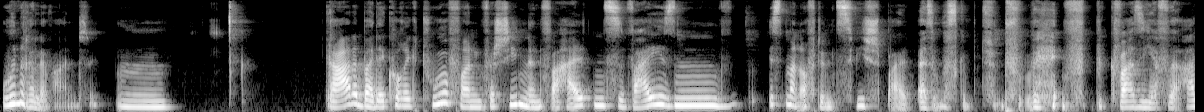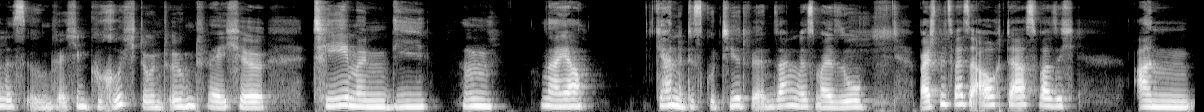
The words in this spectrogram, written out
unrelevant? Hm Gerade bei der Korrektur von verschiedenen Verhaltensweisen ist man auf dem Zwiespalt. Also es gibt quasi ja für alles irgendwelche Gerüchte und irgendwelche Themen, die, hm, naja, gerne diskutiert werden. Sagen wir es mal so. Beispielsweise auch das, was ich an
